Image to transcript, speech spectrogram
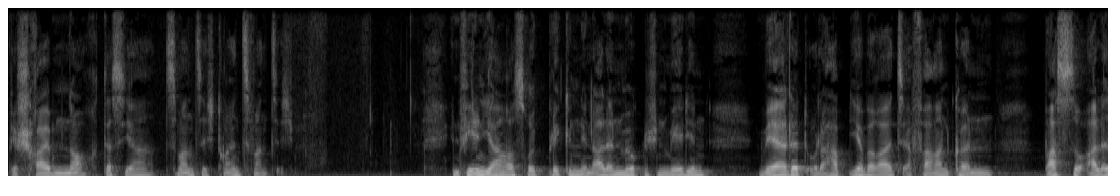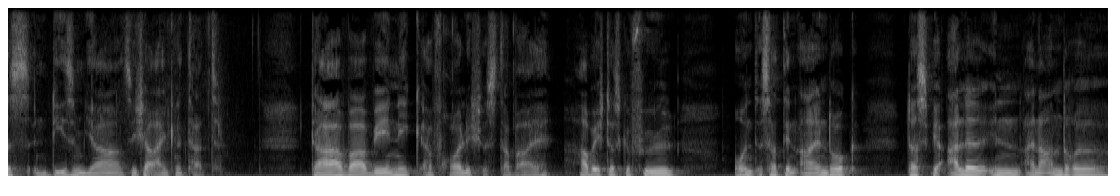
Wir schreiben noch das Jahr 2023. In vielen Jahresrückblicken in allen möglichen Medien werdet oder habt ihr bereits erfahren können, was so alles in diesem Jahr sich ereignet hat. Da war wenig Erfreuliches dabei, habe ich das Gefühl, und es hat den Eindruck, dass wir alle in eine andere,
